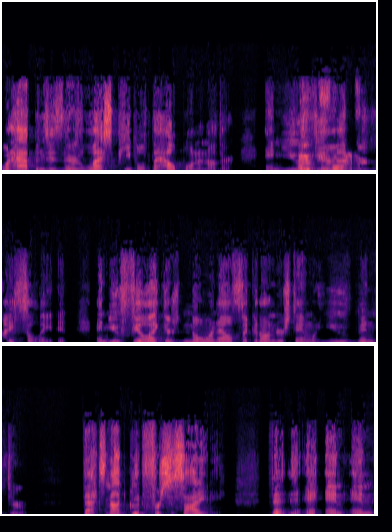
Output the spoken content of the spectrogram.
what happens is there's less people to help one another and you okay. feel like you're isolated and you feel like there's no one else that could understand what you've been through. That's not good for society. That and and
